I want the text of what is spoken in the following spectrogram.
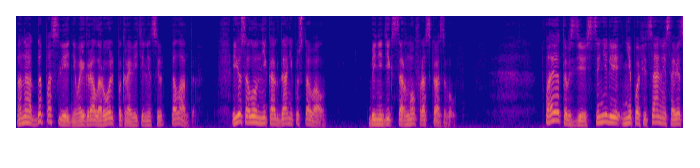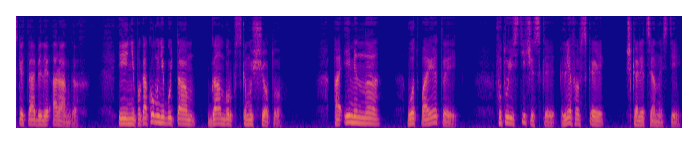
Она до последнего играла роль покровительницы талантов. Ее салон никогда не пустовал. Бенедикт Сарнов рассказывал – Поэтов здесь ценили не по официальной советской табели о рангах и не по какому-нибудь там гамбургскому счету, а именно вот по этой футуристической, лефовской шкале ценностей.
